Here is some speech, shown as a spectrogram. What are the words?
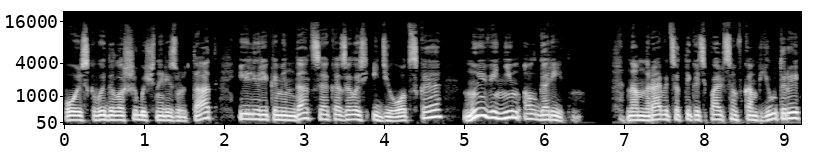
поиск выдал ошибочный результат или рекомендация оказалась идиотская, мы виним алгоритм. Нам нравится тыкать пальцем в компьютеры,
